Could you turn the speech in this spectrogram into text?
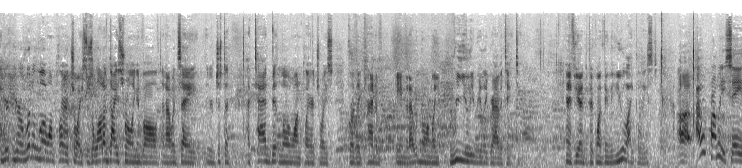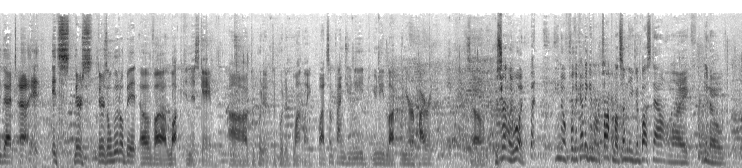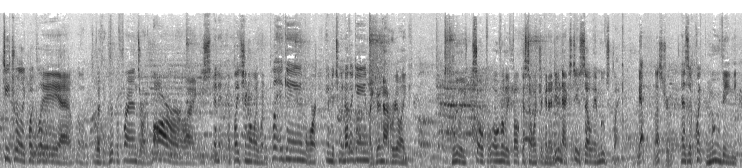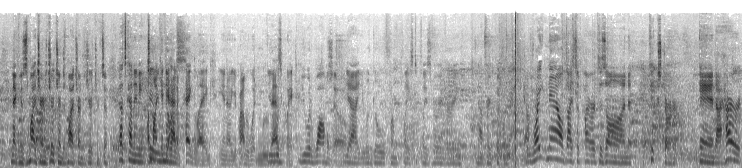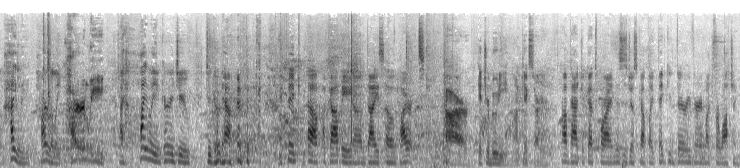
you're, you're a little low on player choice. There's a lot of dice rolling involved, and I would say you're just a, a tad bit low on player choice for the kind of game that I would normally really, really gravitate to. And if you had to pick one thing that you like the least, Uh, I would probably say that uh, it, it's there's there's a little bit of uh, luck in this game, uh, to put it to put it bluntly. But sometimes you need you need luck when you're a pirate. So you certainly would. But you know, for the kind of game that we're talking about, something you can bust out and like you know teach really quickly uh, with a group of friends or at a bar or like just in a place you normally wouldn't play a game or in between other games. Like you're not really really so overly focused on what you're going to do next too. So it moves quick. yep, that's true. Has a quick moving mechanism. It's my turn. It's your turn. It's my turn. It's your turn. So that's kind of neat too. Unlike if you had a peg leg, you know, you probably wouldn't move as would, quick. You would wobble. So- Yeah, you would go from place to place very, very, not very quickly. Yeah. Right now, Dice of Pirates is on Kickstarter, and I hi- highly, highly, highly, I highly encourage you to go down and pick, pick up a copy of Dice of Pirates. Arr, get your booty on Kickstarter. I'm Patrick. That's Brian. This is Just Got Played. Thank you very, very much for watching.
